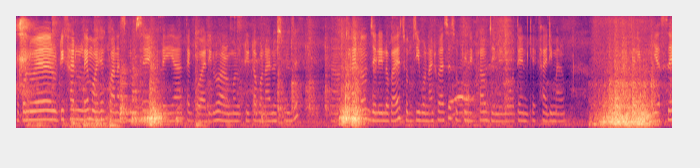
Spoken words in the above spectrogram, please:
সকলোৱে ৰুটি খাই ল'লে, মইহে খোৱা নাছিলোঁ পিছে, এইফালে এয়া তাক বহাই দিলোঁ আৰু মই ৰুটি এটা বনাই লৈছিলোঁ যে। খাই লওঁ, জেলি লগাই, চব্জি বনাই থোৱা আছে, চব্জি নাখাওঁ, জেলিৰ লগতে এনেকৈ খাই দিম আৰু। জেলি আছে।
